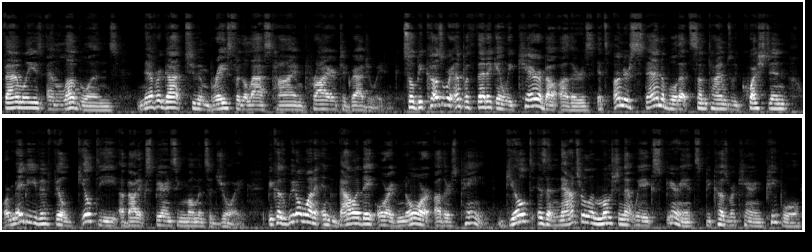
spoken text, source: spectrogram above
families, and loved ones never got to embrace for the last time prior to graduating. So because we're empathetic and we care about others, it's understandable that sometimes we question or maybe even feel guilty about experiencing moments of joy because we don't want to invalidate or ignore others' pain. Guilt is a natural emotion that we experience because we're caring people,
